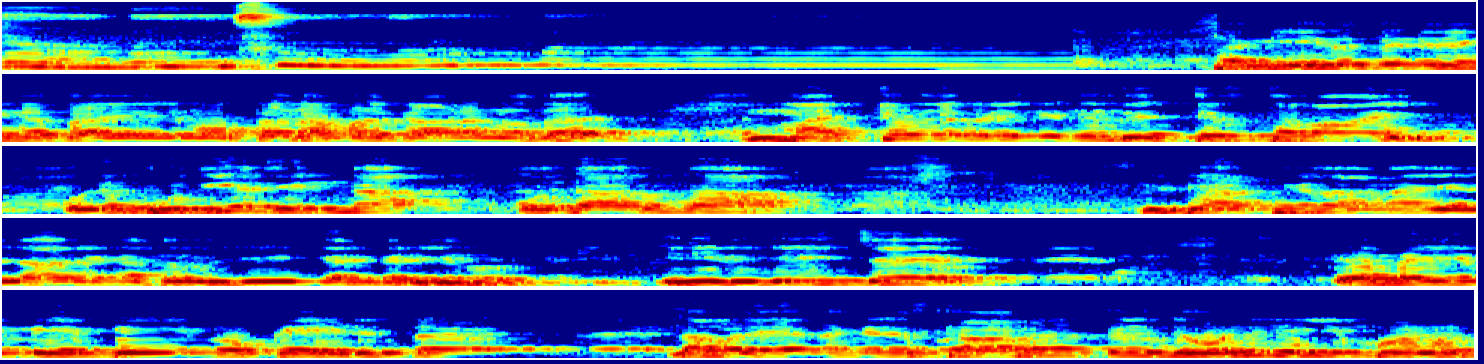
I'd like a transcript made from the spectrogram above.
താമസൂ സംഗീതത്തിന്റെ രംഗത്തായാലും ഒക്കെ നമ്മൾ കാണുന്നത് മറ്റുള്ളവരിൽ നിന്ന് വ്യത്യസ്തമായി ഒരു പുതിയ ചിന്ത ഉണ്ടാകുന്ന വിദ്യാർത്ഥികളാണ് എല്ലാ രംഗത്തും വിജയിക്കാൻ കഴിയുന്നത്. ഇനി വിജയിച്ച് എം എയും എം പിയും ഒക്കെ എടുത്ത് നമ്മൾ ഏതെങ്കിലും സ്ഥാപനത്തിൽ ജോലി ചെയ്യുമ്പോഴും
